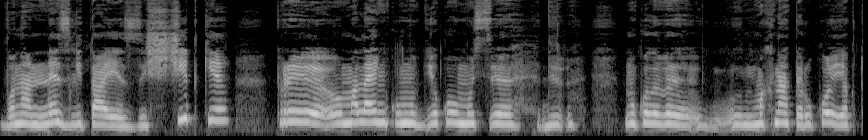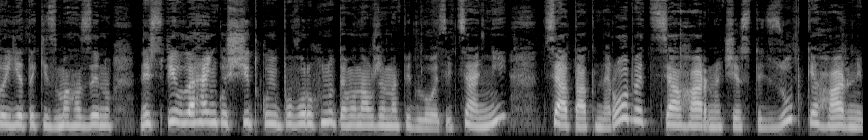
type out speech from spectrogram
Вона не злітає з щітки. при маленькому якомусь, е, ну, коли ви е, махнете рукою, як то є такі з магазину, не вспів легенько щіткою поворухнути, вона вже на підлозі. Ця ні, ця так не робить, ця гарно чистить зубки, гарний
